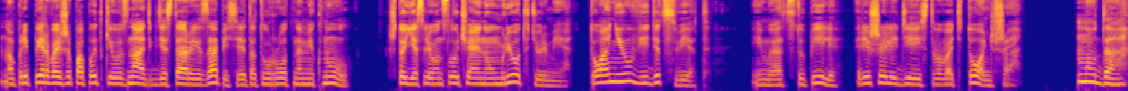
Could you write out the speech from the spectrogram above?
Но при первой же попытке узнать, где старые записи, этот урод намекнул, что если он случайно умрет в тюрьме, то они увидят свет. И мы отступили, решили действовать тоньше. Ну да,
